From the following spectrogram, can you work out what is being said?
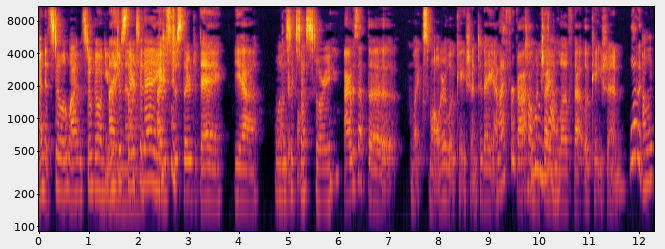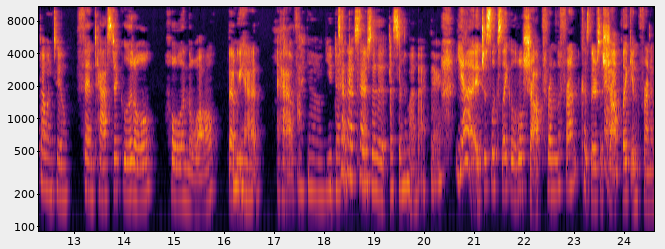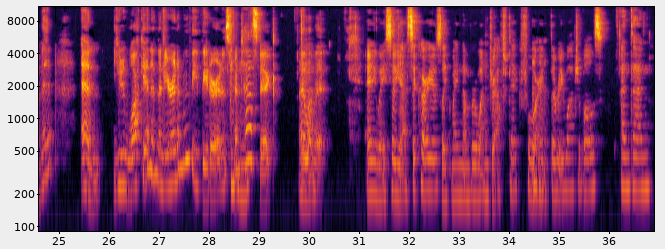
and it's still alive. It's still going. You were I just there today. I was just there today. Yeah. what Wonderful. a success story. I was at the like smaller location today and I forgot how Oh, much yeah. I love that location. What a I like that one too. fantastic little hole in the wall that we Mhm. had have. I know. You'd 10 never out guess there's a, a cinema back there. yeah, it just looks like a little shop from the front because there's a Yeah. shop like in front of it. And you walk in and then you're in a movie theater and it's Mhm. fantastic. I Yeah. love it. Anyway, so yeah, Sicario's like my number one draft pick for Mhm. the rewatchables. And then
